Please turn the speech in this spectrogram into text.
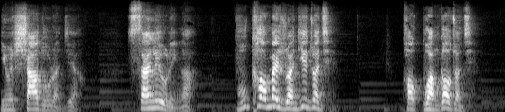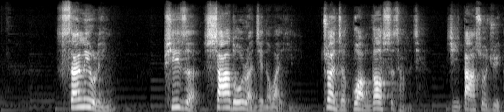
因为杀毒软件啊，三六零啊，不靠卖软件赚钱，靠广告赚钱。三六零披着杀毒软件的外衣，赚着广告市场的钱及大数据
